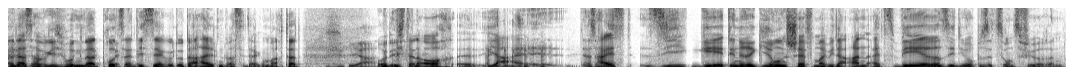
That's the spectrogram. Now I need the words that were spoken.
Und das war wirklich hundertprozentig sehr gut unterhaltend, was sie da gemacht hat. Ja. Und ich dann auch. Äh, ja, äh, das heißt, sie geht den Regierungschef mal wieder an, als wäre sie die Oppositionsführerin.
